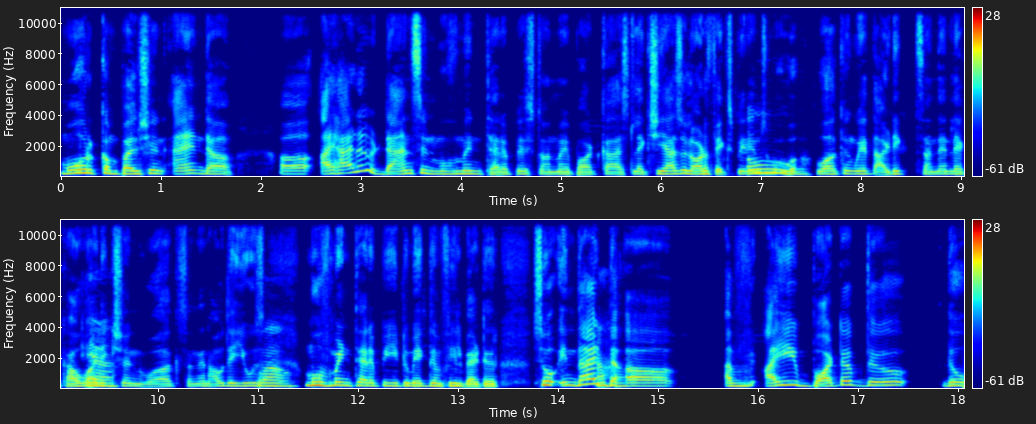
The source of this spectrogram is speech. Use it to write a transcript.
more compulsion and uh, uh, i had a dance and movement therapist on my podcast. Like she has a lot of experience w- w- oh. working with addicts and then like how yeah. addiction works and then how they use wow. movement therapy to make them feel better. So in that uh-huh. uh, I've- i brought up the the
